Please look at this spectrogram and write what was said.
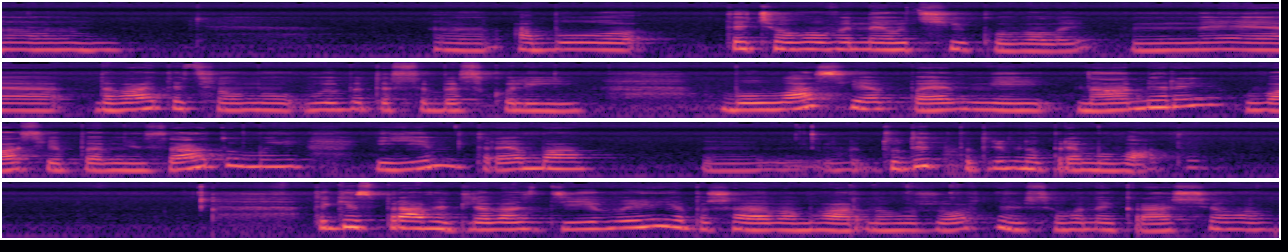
ем, е, або те, чого ви не очікували, не давайте цьому вибити себе з колії. Бо у вас є певні наміри, у вас є певні задуми, і їм треба туди потрібно прямувати. Такі справи для вас, діви. Я бажаю вам гарного жовтня і всього найкращого.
